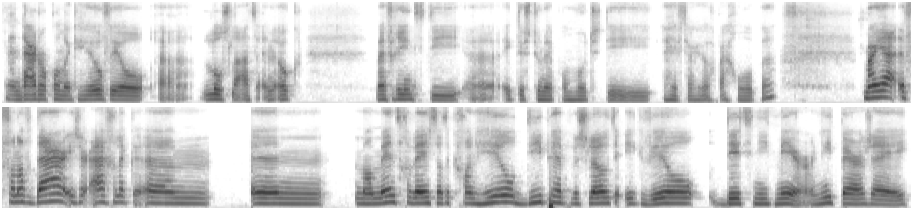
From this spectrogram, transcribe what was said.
En daardoor kon ik heel veel uh, loslaten. En ook mijn vriend, die uh, ik dus toen heb ontmoet, die heeft daar heel erg bij geholpen. Maar ja, vanaf daar is er eigenlijk um, een moment geweest dat ik gewoon heel diep heb besloten: ik wil dit niet meer. Niet per se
